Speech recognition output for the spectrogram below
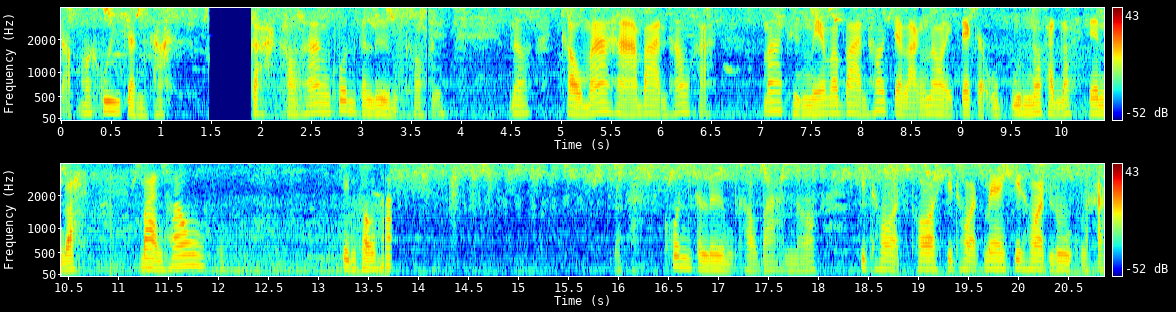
กลับมาคุยกันค่ะ กะเขาห้างคนก็เริ่มเขาเนาะเขามาหาบ้านเฮาค่ะ มาถึงแม้ว่าบ้านเฮาจะหลังหน่อย แต่ก็อบอุ่นเนาะค่ะเนาะเห็นปะบ้านเฮาเป็นของเฮานะ คนก็เริ่มเข้าบ้านเนาะคิดหอดพ่อคิดหอดแม่คิดหอดลูกละค่ะ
